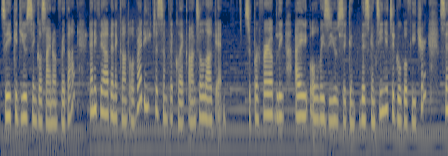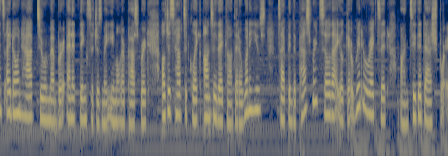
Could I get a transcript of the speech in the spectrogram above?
So you could use single sign-on for that. And if you have an account already, just simply click on to login. So preferably, I always use this continue to Google feature since I don't have to remember anything such as my email or password. I'll just have to click onto the account that I want to use, type in the password so that you'll get redirected onto the dashboard.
